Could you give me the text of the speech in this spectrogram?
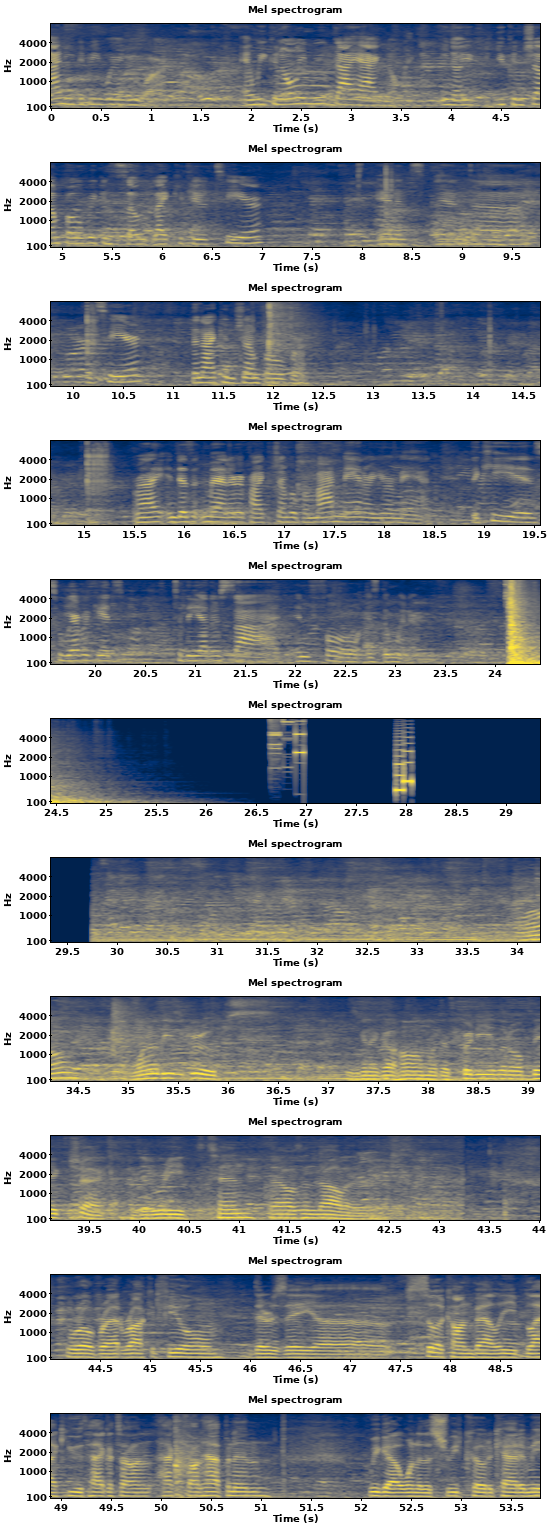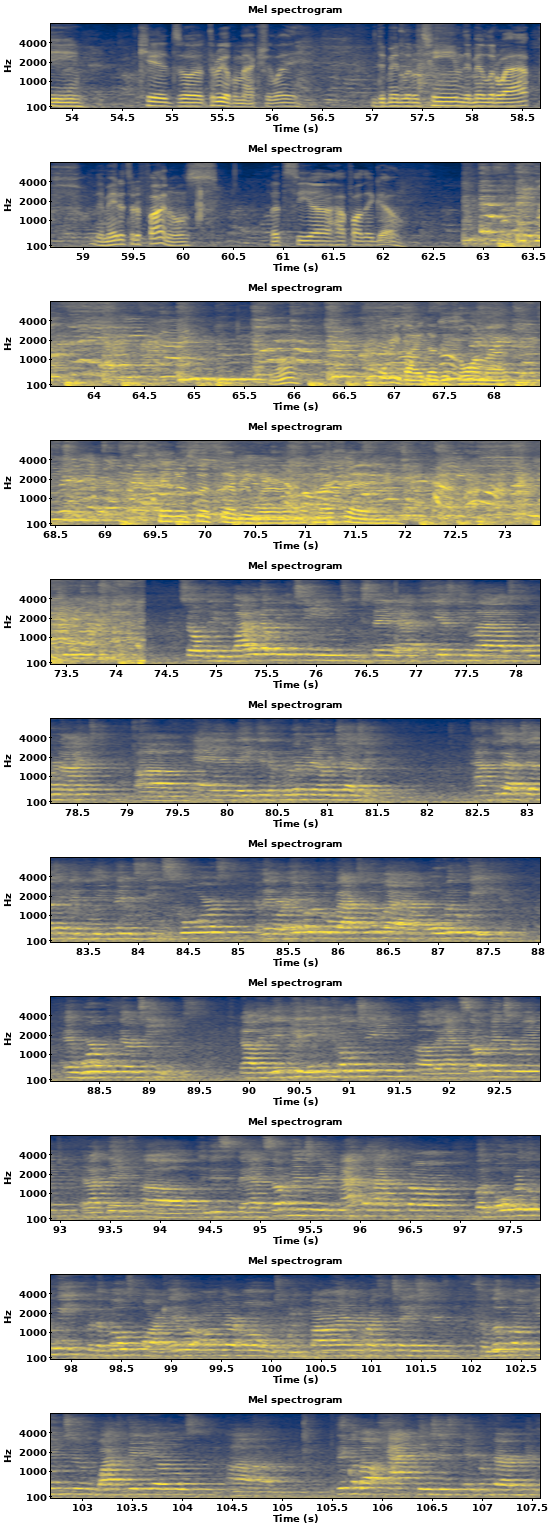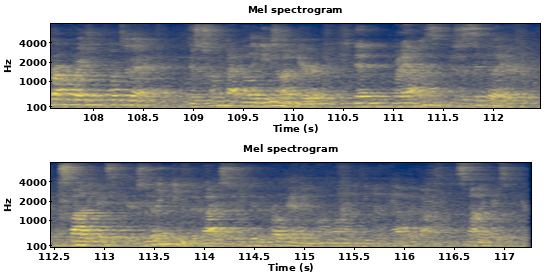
and I need to be where you are. And we can only move diagonally. You know, you, you can jump over, you can so like if you it's here and it's and uh, it's here, then I can jump over. Right? It doesn't matter if I jump over my man or your man. The key is whoever gets to the other side in full is the winner. Groups is gonna go home with a pretty little big check. It reads $10,000. We're over at Rocket Fuel. There's a uh, Silicon Valley Black Youth Hackathon, hackathon happening. We got one of the Street Code Academy kids, uh, three of them actually. They made a little team, they made a little app. They made it to the finals. Let's see uh, how far they go. Everybody does its warm up. Taylor Swift's everywhere. What can I say? So they divided up into teams. We stayed at GSV Labs overnight, um, and they did a preliminary judging. After that judging, they believe they received scores, and they were able to go back to the lab over the week and work with their teams. Now they didn't get any coaching. Uh, they had some mentoring, and I think uh, they, had some mentoring at the hackathon. But over the week, for the most part, they were on their own to refine the presentations, to look on YouTube, watch videos, um, think about hack pitches in, prepare, in preparation for today. There's 25 LEDs on here, then what happens? There's a simulator, a smiley face appears. You don't even need the device, you can do the programming online if you don't have a device. Smiley face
